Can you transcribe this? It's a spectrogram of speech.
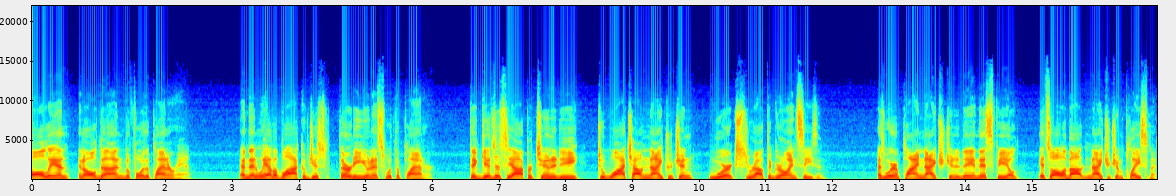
all in and all done before the planter ran. And then we have a block of just 30 units with the planter that gives us the opportunity to watch how nitrogen works throughout the growing season. As we're applying nitrogen today in this field, it's all about nitrogen placement.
